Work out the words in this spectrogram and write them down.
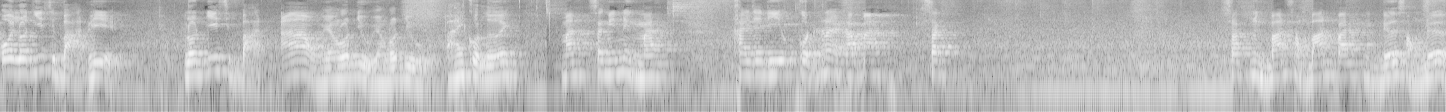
โอ้ยลด 20 บาทพี่ ลด 20 บาท อ้าว ยังลดอยู่ ยังลดอยู่ ไปกดเลย มา สักนิดหนึ่งมา ใครจะดีกดให้หน่อยครับ มา สัก สักหนึ่งบ้านสองบ้านไปหนึ่งเด้อสองเด้อ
